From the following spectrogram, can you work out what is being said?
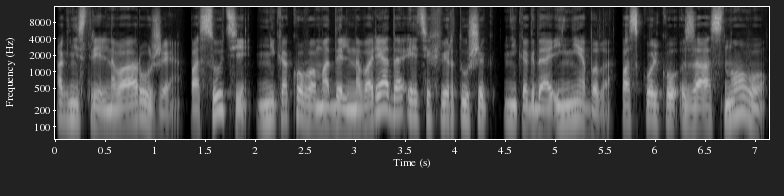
огнестрельного оружия. По сути, никакого модельного ряда этих вертушек никогда и не было, поскольку за основу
